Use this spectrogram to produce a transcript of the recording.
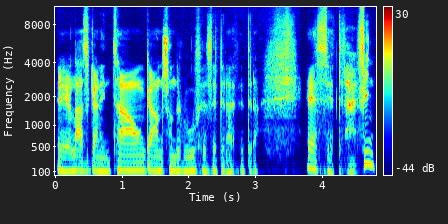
eh, Last Gun in Town, Guns on the Roof, etcétera, etcétera, etcétera. En fin,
